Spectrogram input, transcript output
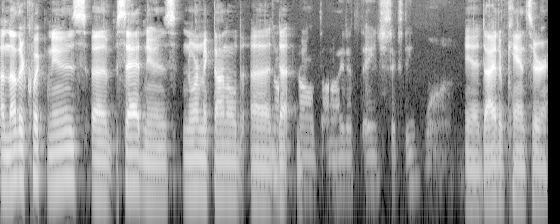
another quick news, uh, sad news: Norm Macdonald, uh, di- Donald died at age sixty-one. yeah, died of cancer.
